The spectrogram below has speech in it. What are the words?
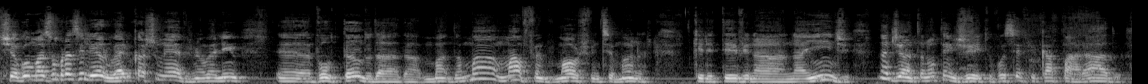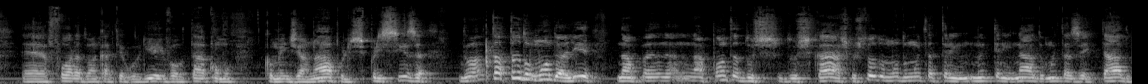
chegou mais um brasileiro, o Hélio Castro Neves, né? o Helinho é, voltando da, da, da, mal, mal, fim de semana que ele teve na, na Indy, não adianta, não tem jeito. Você ficar parado é, fora de uma categoria e voltar como, como Indianápolis, precisa. Está todo mundo ali na, na, na, ponta dos, dos cascos, todo mundo muito, muito treinado, muito azeitado.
